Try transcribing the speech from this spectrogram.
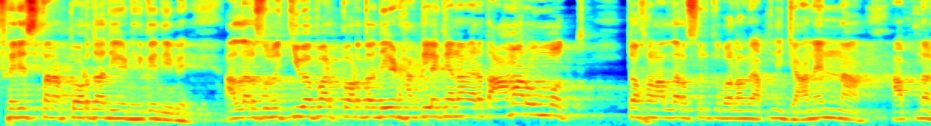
ফেরেস তারা পর্দা দিয়ে ঢেকে দিবে। আল্লাহ রসুল কী ব্যাপার পর্দা দিয়ে ঢাকলে কেন? এরা তো আমার উম্মত। তখন আল্লাহ রসুলকে বলা হবে, আপনি জানেন না, আপনার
